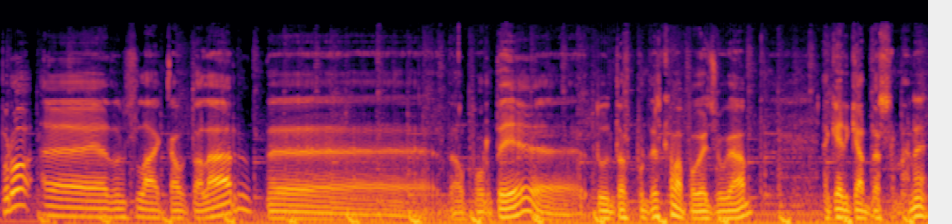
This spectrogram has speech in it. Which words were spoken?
però eh, doncs la cautelar eh, del porter, eh, d'un dels porters que va poder jugar aquest cap de setmana.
